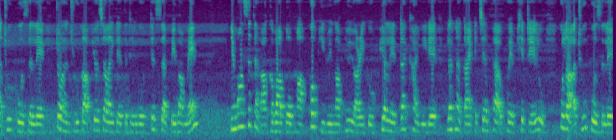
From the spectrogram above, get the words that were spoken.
အထူးကိုယ်စားလှယ်တော်န်ဂျူးကပြောကြားလိုက်တဲ့သတင်းကိုတင်ဆက်ပေးပါမယ်။ မြန်မာစစ်တပ်ဟာကမ္ဘာပေါ်မှာကုတ်ပြည်တွင်ကမြို့ရွာတွေကိုပြည်လဲတိုက်ခိုက်နေတဲ့လက်နက်ကိုင်အကြမ်းဖက်အဖွဲ့ဖြစ်တယ်လို့ကုလအထူးကိုယ်စားလှယ်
